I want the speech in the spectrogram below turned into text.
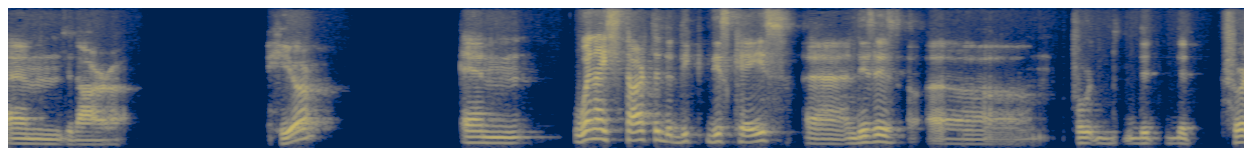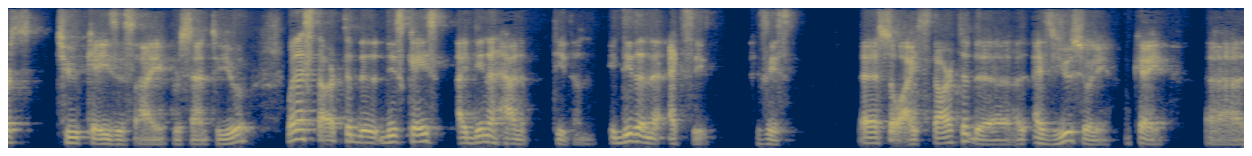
um, that are here. And when I started the, this case, uh, and this is uh, for the, the first two cases I present to you. When I started the, this case, I didn't have Teethan. It didn't exist. exist. Uh, so I started uh, as usually, okay, uh,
